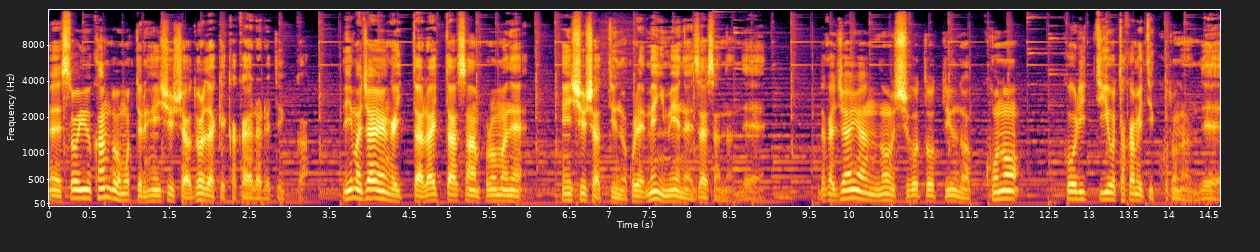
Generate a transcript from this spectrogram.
えー、そういう感度を持っている編集者はどれだけ抱えられていくか。で今、ジャイアンが言ったライターさん、プロマネ、編集者っていうのはこれ目に見えない財産なんで、だからジャイアンの仕事っていうのはこのクオリティを高めていくことなんで、はい、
